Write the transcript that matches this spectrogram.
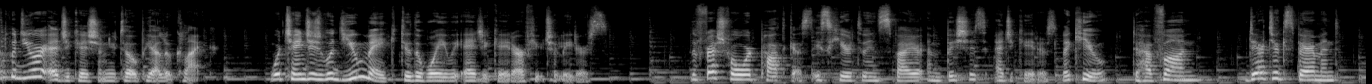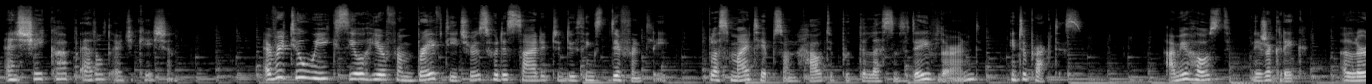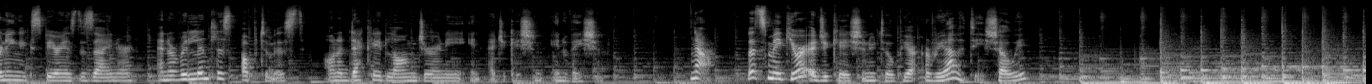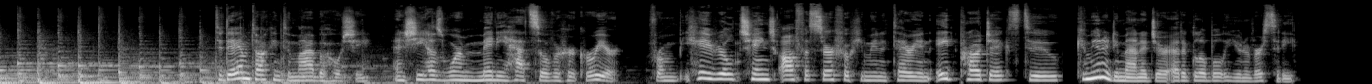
What would your education utopia look like? What changes would you make to the way we educate our future leaders? The Fresh Forward podcast is here to inspire ambitious educators like you to have fun, dare to experiment, and shake up adult education. Every two weeks, you'll hear from brave teachers who decided to do things differently, plus my tips on how to put the lessons they've learned into practice. I'm your host, Neja Krik, a learning experience designer and a relentless optimist on a decade long journey in education innovation. Now, let's make your education utopia a reality, shall we? Today I'm talking to Maya Bahoshy, and she has worn many hats over her career. From behavioral change officer for humanitarian aid projects to community manager at a global university.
